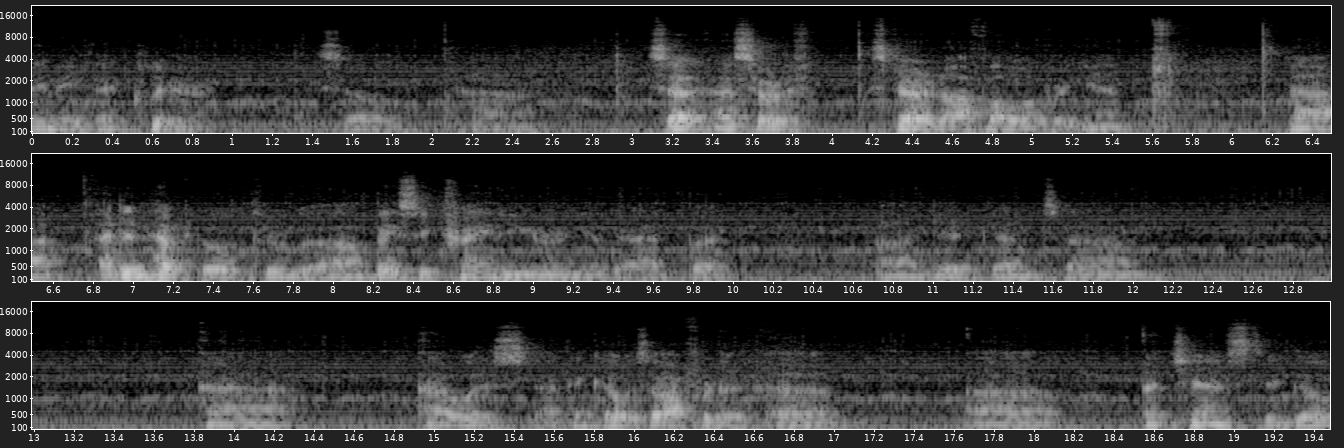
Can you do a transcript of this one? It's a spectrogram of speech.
they made that clear. So, uh, so I sort of started off all over again. Uh, I didn't have to go through uh, basic training or any of that, but I did get. Um, I was, I think I was offered a, a, a, chance to go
